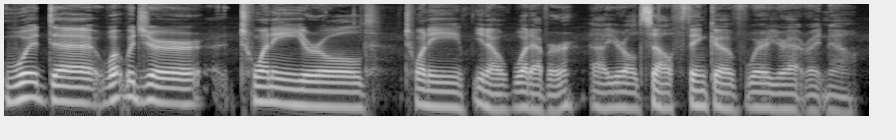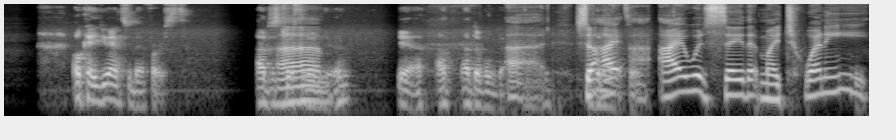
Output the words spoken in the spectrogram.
Would uh, what would your twenty year old, twenty you know whatever uh, year old self think of where you're at right now? okay you answer that first. I'll just twist Um, it on you. Yeah i'll, I'll double back Uh, so I. I would say that my twenty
